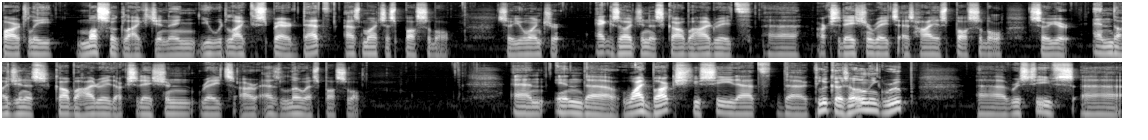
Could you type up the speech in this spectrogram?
partly muscle glycogen, and you would like to spare that as much as possible. So you want your exogenous carbohydrate uh, oxidation rates as high as possible, so your endogenous carbohydrate oxidation rates are as low as possible. And in the white box, you see that the glucose-only group uh, receives uh,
